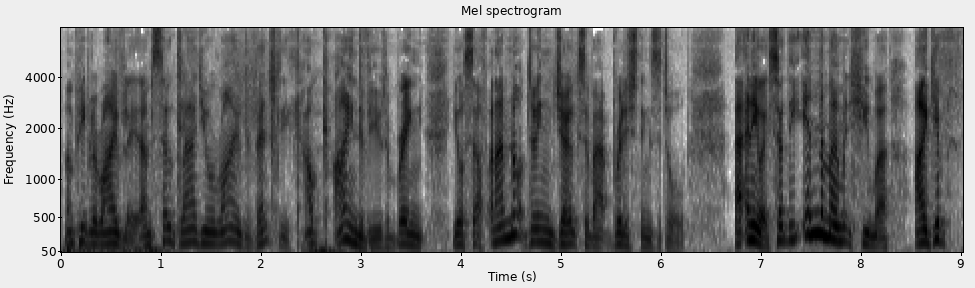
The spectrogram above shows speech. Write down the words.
when people arrive late. I'm so glad you arrived eventually. How kind of you to bring yourself. And I'm not doing jokes about British things at all. Uh, anyway, so the in the moment humor, I give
